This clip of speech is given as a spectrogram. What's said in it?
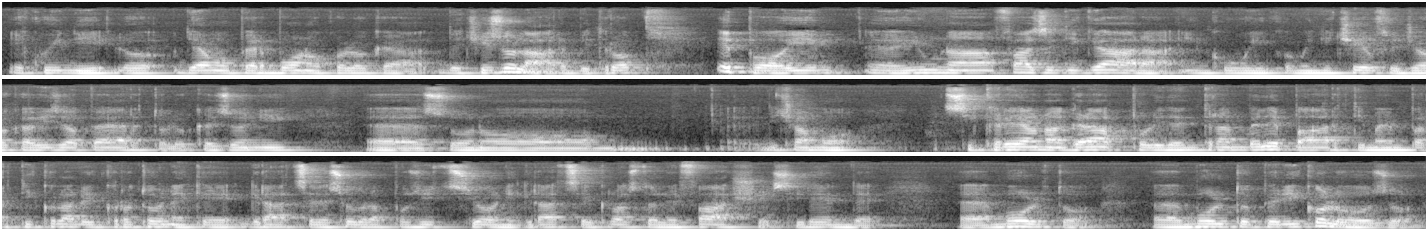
e quindi lo diamo per buono quello che ha deciso l'arbitro. E poi eh, in una fase di gara in cui come dicevo si gioca a viso aperto le occasioni eh, sono diciamo si crea una grappoli da entrambe le parti, ma in particolare il Crotone che grazie alle sovrapposizioni, grazie ai cross delle fasce si rende eh, molto, eh, molto pericoloso.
